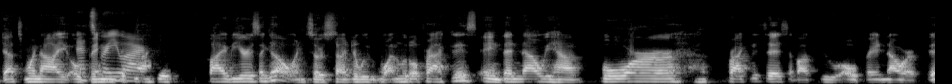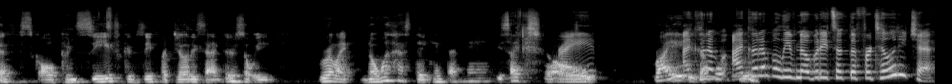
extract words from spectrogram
that's when I opened you are. five years ago. And so started with one little practice. And then now we have four practices about to open our fifth. It's called Conceive, Conceive Fertility Center. So we, we were like, no one has taken that name. It's like so right right? I couldn't. I couldn't believe nobody took the fertility chick.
